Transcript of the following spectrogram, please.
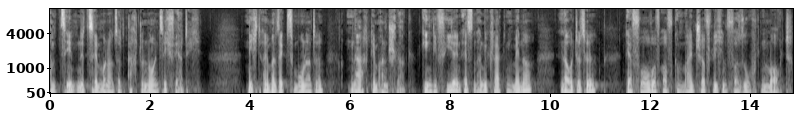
am 10. Dezember 1998 fertig. Nicht einmal sechs Monate nach dem Anschlag. Gegen die vier in Essen angeklagten Männer lautete der Vorwurf auf gemeinschaftlichen versuchten Mord.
